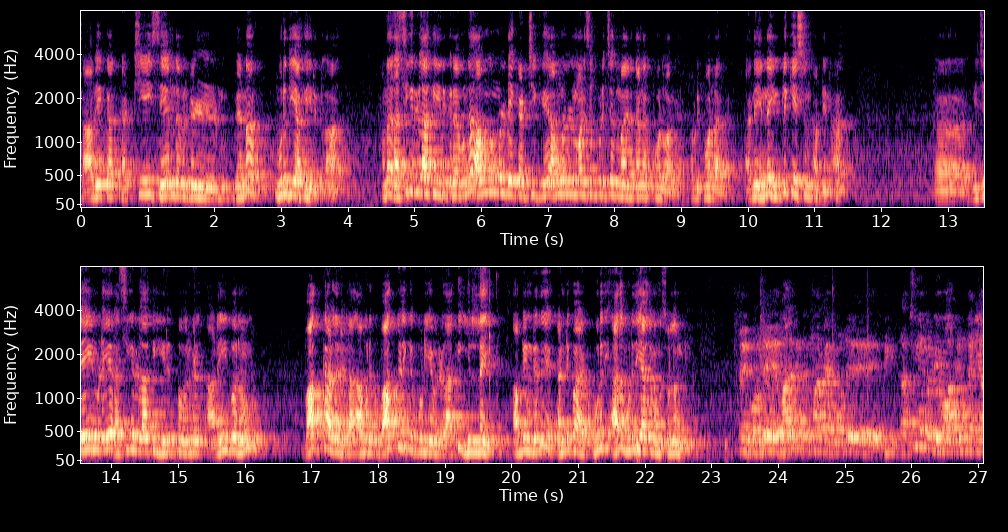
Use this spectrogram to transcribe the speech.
தாவேக்கா கட்சியை சேர்ந்தவர்கள் வேணா உறுதியாக இருக்கலாம். ஆனால் ரசிகர்களாக இருக்கிறவங்க அவங்கவுங்களுடைய கட்சிக்கு அவங்களுடைய மனசுக்கு பிடிச்சது மாதிரி தானே போடுவாங்க. அப்படி போடுறாங்க. அது என்ன இம்ப்ளிகேஷன் அப்படின்னா விஜயனுடைய ரசிகர்களாக இருப்பவர்கள் அனைவரும் வாக்காளர்களாக அவருக்கு வாக்களிக்கக்கூடியவர்களாக இல்லை அப்படின்றது கண்டிப்பாக உறுதி அதை உறுதியாக நம்ம சொல்ல முடியும். இப்போ வந்து வழக்கத்துக்கு மாறாக இப்போ வந்து ரசிகர்களுடைய வாக்குன்னு தனியா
